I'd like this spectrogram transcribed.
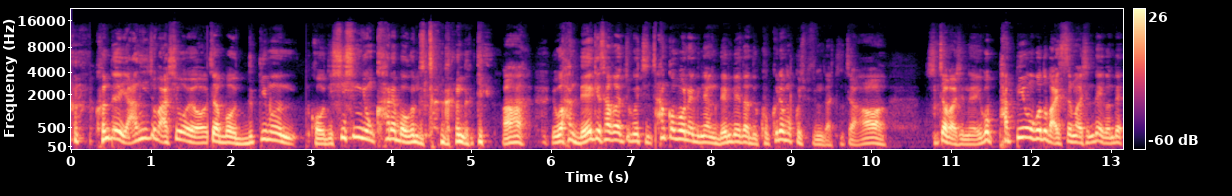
근데 양이 좀 아쉬워요. 진짜 뭐 느낌은 그 어디 시식용 카레 먹은 듯한 그런 느낌. 아 이거 한네개 사가지고 진짜 한꺼번에 그냥 냄비에다 넣고 끓여 먹고 싶습니다. 진짜. 아 진짜 맛있네. 이거 밥 비벼 먹어도 맛있을 맛인데, 근데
